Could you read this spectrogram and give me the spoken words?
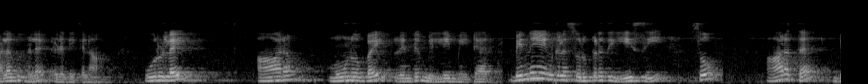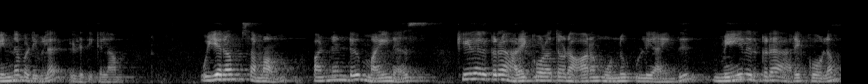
அளவுகளை எழுதிக்கலாம். உருளை ஆரம் மூணு பை ரெண்டு மில்லி மீட்டர் பின்ன எண்களை சுருக்கிறது ஈஸி ஸோ ஆரத்தை பின்ன வடிவில் எழுதிக்கலாம். உயரம் சமம் பன்னெண்டு மைனஸ் கீழே இருக்கிற அரைக்கோளத்தோட ஆரம் ஒன்று புள்ளி ஐந்து மேலே இருக்கிற அரைக்கோளம்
